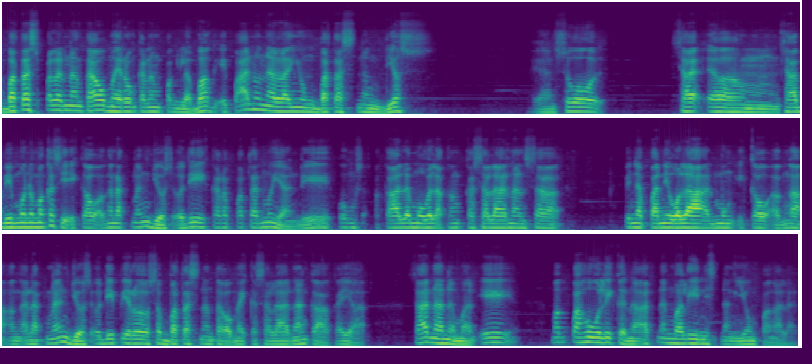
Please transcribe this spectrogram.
batas pa lang ng tao, mayroon ka ng paglabag. E paano na lang yung batas ng Diyos? Ayan, so sa, um, sabi mo naman kasi ikaw ang anak ng Diyos, o di karapatan mo yan. Di kung akala mo wala kang kasalanan sa pinapaniwalaan mong ikaw ang, ang anak ng Diyos, o di pero sa batas ng tao may kasalanan ka, kaya sana naman eh magpahuli ka na at nang malinis ng iyong pangalan.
